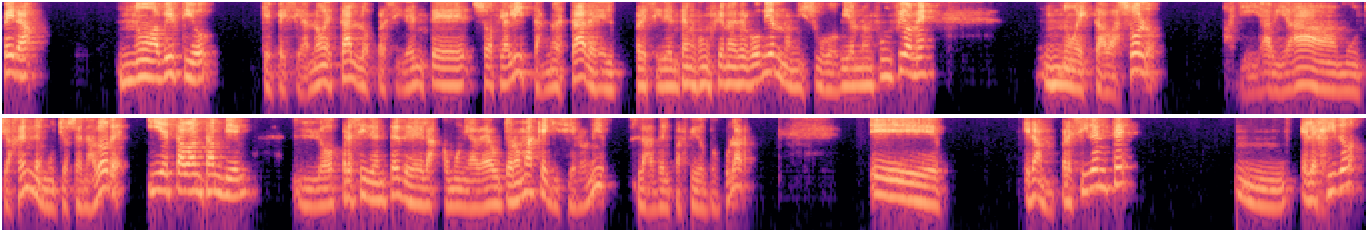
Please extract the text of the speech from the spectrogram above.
Pera no advirtió que pese a no estar los presidentes socialistas, no estar el presidente en funciones del gobierno ni su gobierno en funciones, no estaba solo. Allí había mucha gente, muchos senadores, y estaban también los presidentes de las comunidades autónomas que quisieron ir, las del Partido Popular. Eh, eran presidentes mm, elegidos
